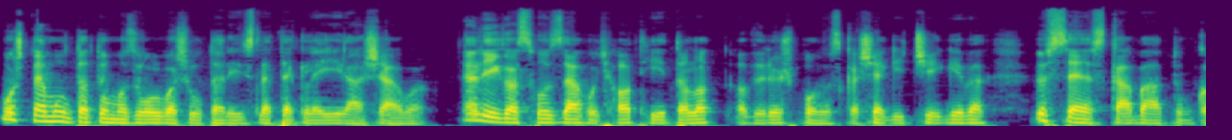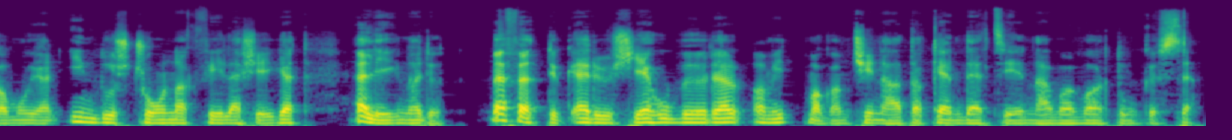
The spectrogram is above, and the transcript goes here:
Most nem mutatom az olvasót a részletek leírásával. Elég az hozzá, hogy hat hét alatt a vörös poroszka segítségével összeeszkábáltunk amolyan indus csónak féleséget, elég nagyot, Befettük erős jehubőrrel, amit magam csinálta kendercérnával vartunk össze.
